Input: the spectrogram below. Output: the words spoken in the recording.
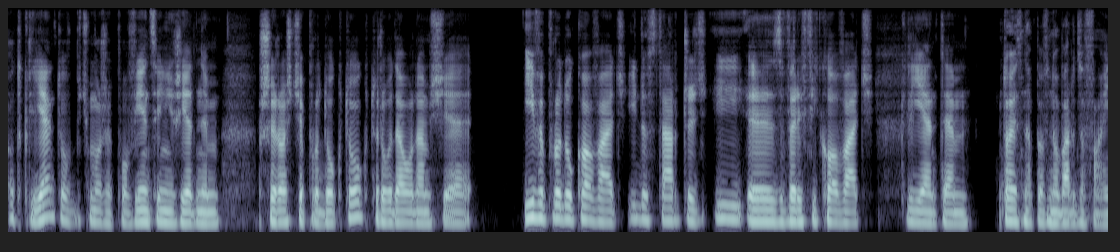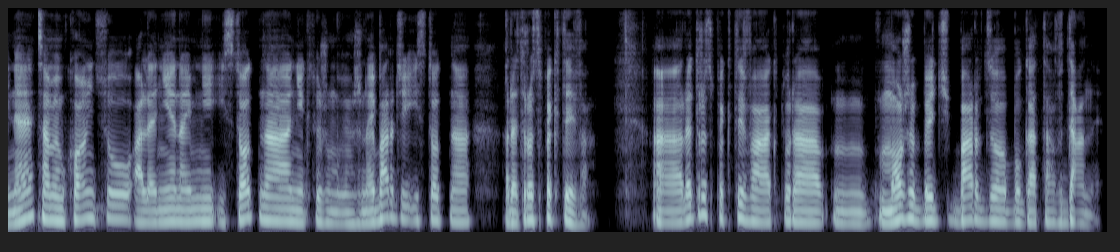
od klientów, być może po więcej niż jednym przyroście produktu, który udało nam się i wyprodukować, i dostarczyć, i y, zweryfikować klientem. To jest na pewno bardzo fajne. W samym końcu, ale nie najmniej istotna, niektórzy mówią, że najbardziej istotna, retrospektywa. A retrospektywa, która mm, może być bardzo bogata w dane.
